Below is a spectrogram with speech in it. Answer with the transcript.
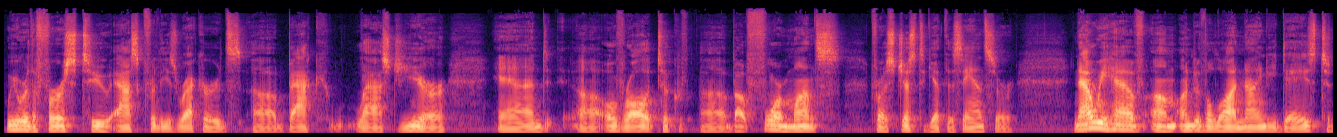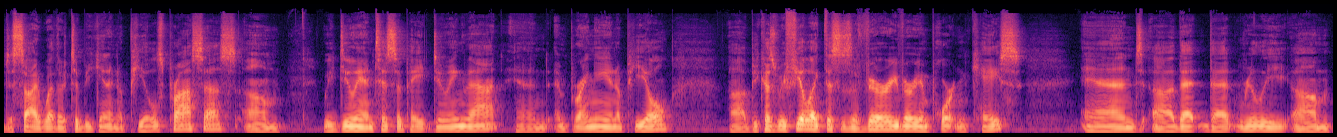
we were the first to ask for these records uh, back last year and uh, overall, it took uh, about four months for us just to get this answer. Now we have, um, under the law, 90 days to decide whether to begin an appeals process. Um, we do anticipate doing that and, and bringing an appeal uh, because we feel like this is a very, very important case and uh, that, that really, um,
